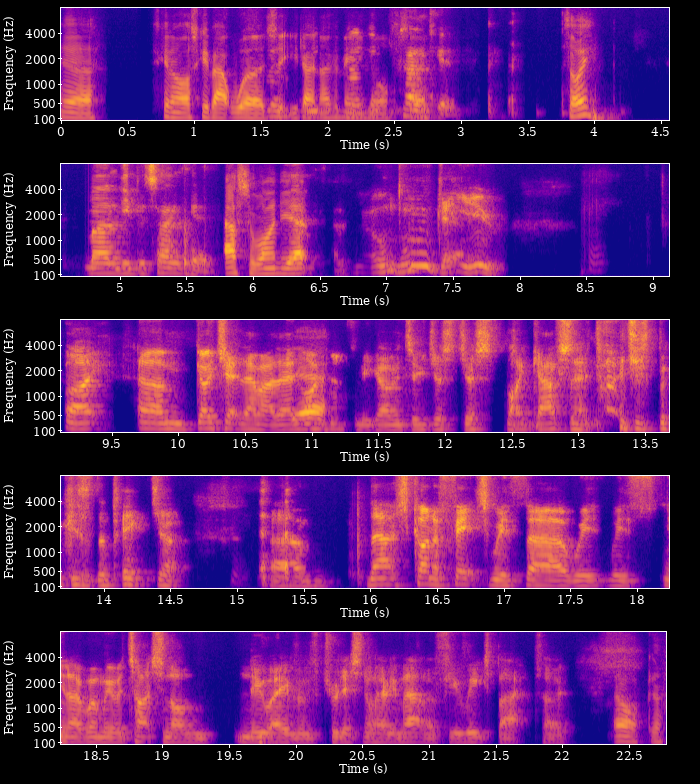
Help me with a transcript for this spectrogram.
Yeah, he's going to ask you about words that you don't know the meaning of. So. Patinkin. Sorry, Mandy Patinkin. that's the one. Yeah, Ooh, get you. All right, um, go check them out then. Yeah. I'm definitely going to just just like Gav said, just because of the picture. Um, that's kind of fits with uh, with with you know when we were touching on new wave of traditional heavy metal a few weeks back. So Oh god,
